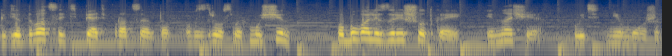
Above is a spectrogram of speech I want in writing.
где 25% взрослых мужчин побывали за решеткой, иначе быть не может.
